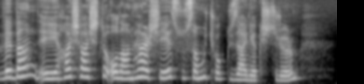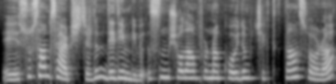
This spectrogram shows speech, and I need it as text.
Ve ben e, haşhaşlı olan her şeye susamı çok güzel yakıştırıyorum. E, susam serpiştirdim. Dediğim gibi ısınmış olan fırına koydum çıktıktan sonra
